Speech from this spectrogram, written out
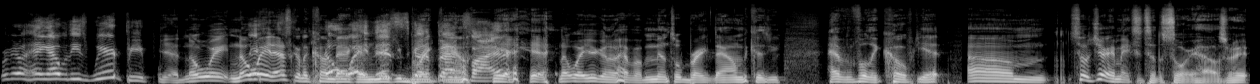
We're gonna hang out with these weird people. Yeah, no way, no way that's gonna come No back way and this make you is gonna break down. backfire. Yeah, yeah, no way you're gonna have a mental breakdown because you haven't fully coped yet. Um, so Jerry makes it to the Sawyer house, right?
